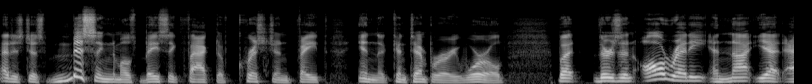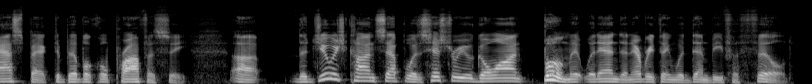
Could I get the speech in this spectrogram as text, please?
That is just missing the most basic fact of christian faith in the contemporary world but there's an already and not yet aspect to biblical prophecy. Uh, the Jewish concept was history would go on, boom, it would end, and everything would then be fulfilled.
